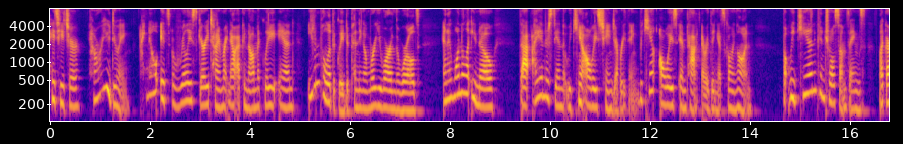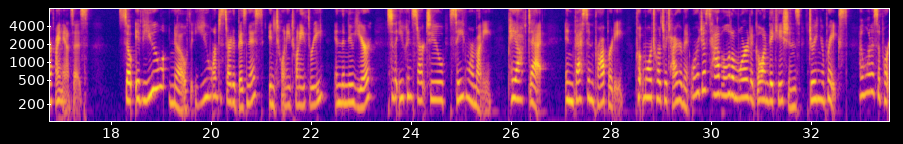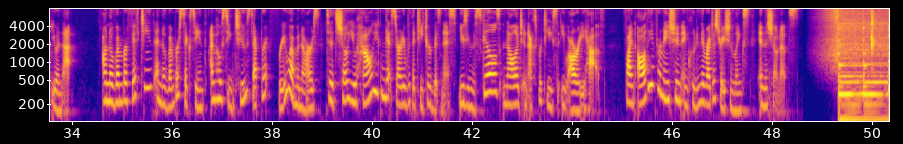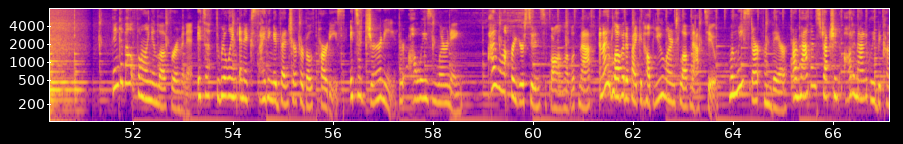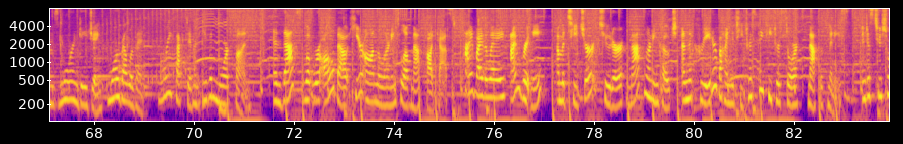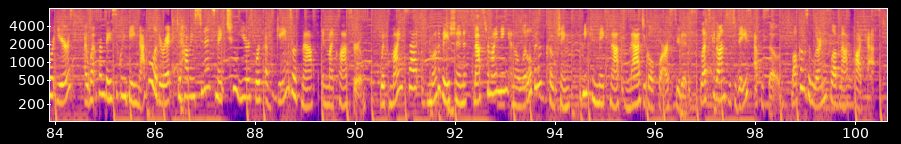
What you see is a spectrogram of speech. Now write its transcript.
Hey, teacher, how are you doing? I know it's a really scary time right now, economically and even politically, depending on where you are in the world. And I want to let you know that I understand that we can't always change everything. We can't always impact everything that's going on, but we can control some things like our finances. So if you know that you want to start a business in 2023 in the new year so that you can start to save more money, pay off debt, invest in property, put more towards retirement, or just have a little more to go on vacations during your breaks, I want to support you in that. On November 15th and November 16th, I'm hosting two separate free webinars to show you how you can get started with a teacher business using the skills, knowledge, and expertise that you already have. Find all the information, including the registration links, in the show notes. Think about falling in love for a minute. It's a thrilling and exciting adventure for both parties. It's a journey, they're always learning. I want for your students to fall in love with math, and I'd love it if I could help you learn to love math too. When we start from there, our math instruction automatically becomes more engaging, more relevant, more effective, and even more fun. And that's what we're all about here on the Learning to Love Math podcast. Hi, by the way, I'm Brittany. I'm a teacher, tutor, math learning coach, and the creator behind the Teachers Pay Teacher store, Math with Minis. In just two short years, I went from basically being math illiterate to having students make two years worth of gains with math in my classroom. With mindset, motivation, masterminding, and a little bit of coaching, we can make math magical for our students. Let's get on to today's episode. Welcome to the Learning to Love Math podcast.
